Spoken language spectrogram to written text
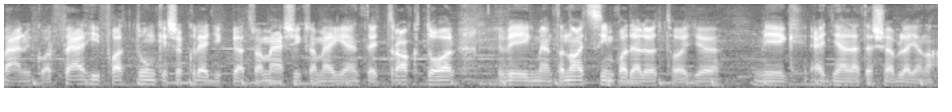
bármikor felhívhattunk, és akkor egyik pillanatra a másikra megjelent egy traktor, végigment a nagy színpad előtt, hogy még egyenletesebb legyen a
